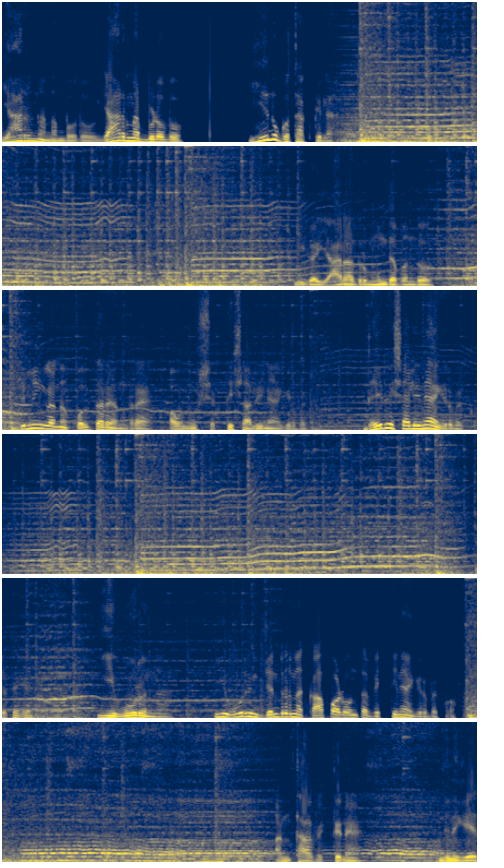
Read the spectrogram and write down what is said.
ಯಾರನ್ನ ನಂಬೋದು, ಯಾರನ್ನ ಬಿಡೋದು, ಏನೂ ಗೊತ್ತಾಗ್ತಿಲ್ಲ. ಈಗ ಯಾರಾದರೂ ಮುಂದೆ ಬಂದು ತಿಮಿಂಗ್ಳನ್ನು ಕೊಲ್ತಾರೆ ಅಂದರೆ ಅವನು ಶಕ್ತಿಶಾಲಿನೇ ಆಗಿರಬೇಕು. ಧೈರ್ಯಶಾಲಿನೇ ಆಗಿರಬೇಕು. ಜೊತೆಗೆ ಈ ಊರನ್ನು, ಈ ಊರಿನ ಜನರನ್ನ ಕಾಪಾಡುವಂಥ ವ್ಯಕ್ತಿನೇ ಆಗಿರಬೇಕು. ಅಂಥ ವ್ಯಕ್ತಿನೇ ನಿನಗೆ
